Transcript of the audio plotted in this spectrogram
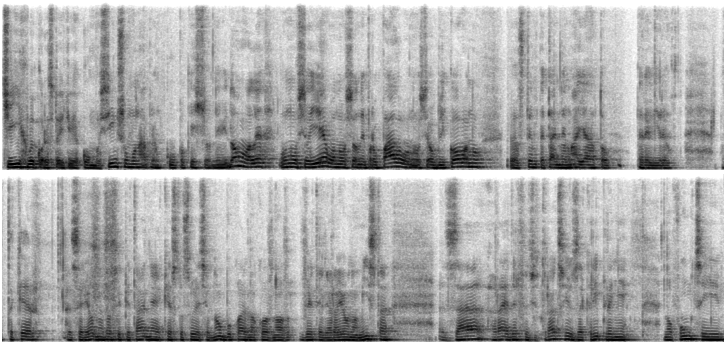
чи їх використають у якомусь іншому напрямку, поки що невідомо, але воно все є, воно все не пропало, воно все обліковано. Е, З тим питань немає, я то перевірив. Таке серйозне досить питання, яке стосується ну, буквально кожного жителя району міста. За райдержадміністрацією закріплені ну, функції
